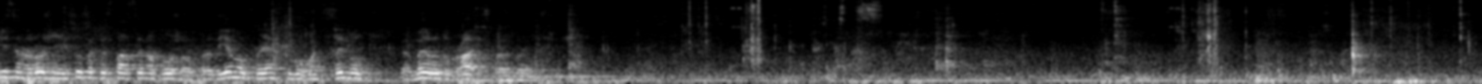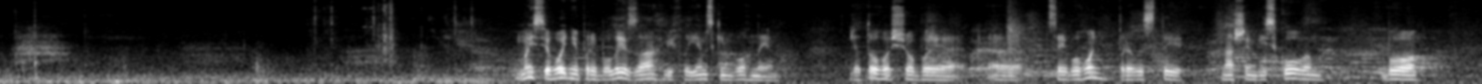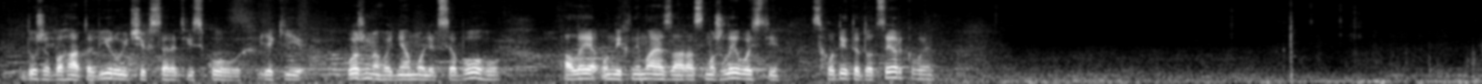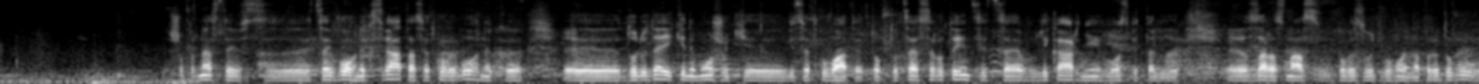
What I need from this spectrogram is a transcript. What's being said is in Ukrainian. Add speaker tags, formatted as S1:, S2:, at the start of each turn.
S1: місця народження Ісуса Христа, Сина Божого, передаємо український вогонь, символ миру, добра і справедливості.
S2: Ми сьогодні прибули за Віфлеємським вогнем для того, щоб е, цей вогонь привести нашим військовим, бо дуже багато віруючих серед військових, які кожного дня моляться Богу, але у них немає зараз можливості сходити до церкви,
S3: Щоб принести цей вогник свята, святковий вогник е, до людей, які не можуть е, відсвяткувати. Тобто це сиротинці, це в лікарні, госпіталі. Е, Зараз нас повезуть вогонь на передову.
